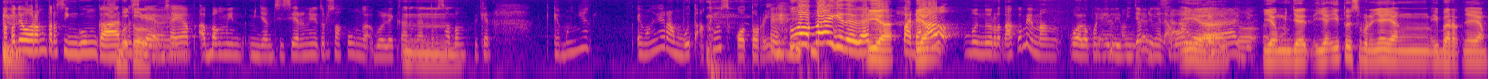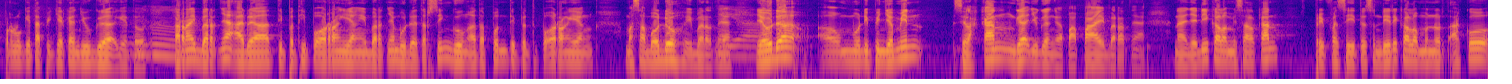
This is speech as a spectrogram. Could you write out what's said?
takutnya orang tersinggung kan, terus Betul. kayak Iya, saya abang min- minjam sisir nih terus aku nggak boleh kan, kan. terus Mm. abang pikir emangnya emangnya rambut aku sekotor itu apa gitu kan? Iya, Padahal menurut aku memang walaupun Ya, emang minjam juga nggak boleh iya gitu. yang menjadi ya itu sebenarnya yang ibaratnya yang perlu kita pikirkan juga gitu karena ibaratnya ada tipe-tipe orang yang ibaratnya mudah tersinggung ataupun tipe-tipe orang yang masa bodoh ibaratnya Iya. ya udah eh, mau dipinjemin silahkan enggak juga nggak apa-apa ibaratnya nah jadi kalau misalkan privasi itu sendiri kalau menurut aku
